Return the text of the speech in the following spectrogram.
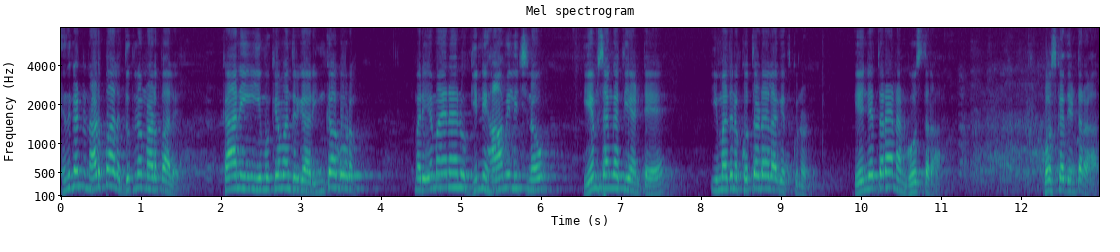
ఎందుకంటే నడపాలి దుగ్నం నడపాలి. కానీ ఈ ముఖ్యమంత్రి గారు ఇంకా ఘోరం. మరి ఏమైనా నువ్వు గిన్ని హామీలు ఇచ్చినావు? ఏం సంగతి అంటే ఈ మధ్యన కొత్త డైలాగ్ ఎత్తుకున్నాడు. ఏం చేస్తారా? నన్ను కోస్తారా? కోసుక తింటారా?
